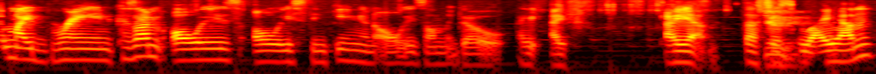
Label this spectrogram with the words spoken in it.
So my brain, because I'm always, always thinking and always on the go. I, I, I am. That's just and, who I am.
